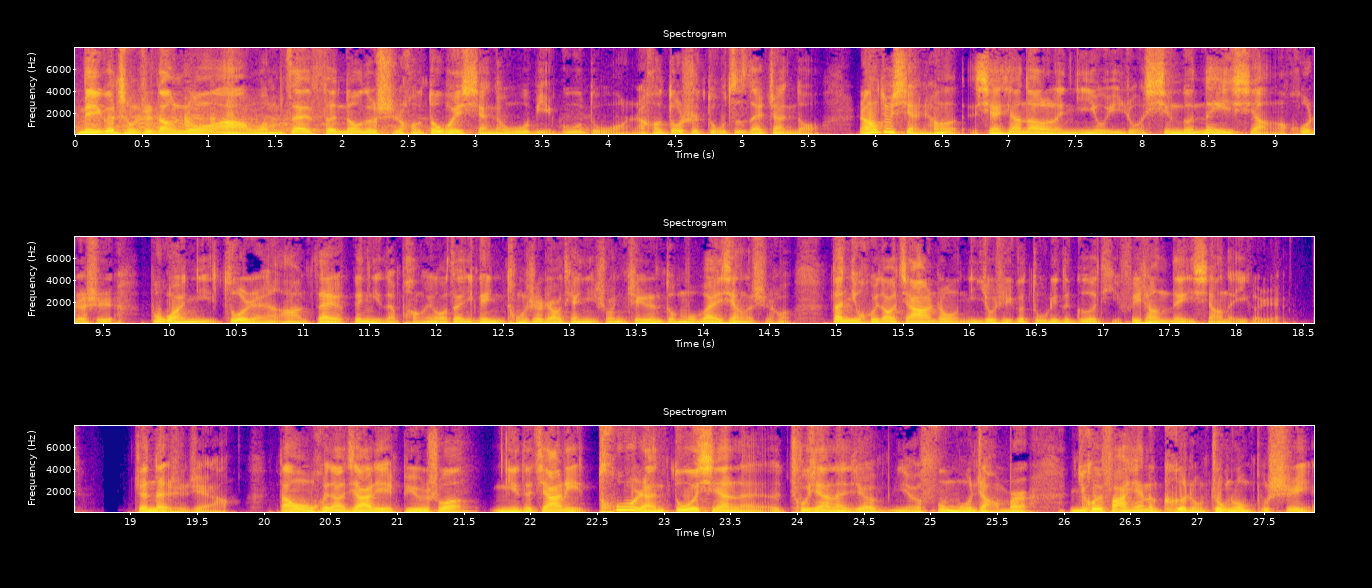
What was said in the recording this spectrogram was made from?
每个城市当中啊，我们在奋斗的时候都会显得无比孤独，然后都是独自在战斗，然后就显成显象到了你有一种性格内向，或者是不管你做人啊，在跟你的朋友，在你跟你同事聊天，你说你这个人多么外向的时候，但你回到家中，你就是一个独立的个体，非常内向的一个人，真的是这样。当我们回到家里，比如说你的家里突然多现了出现了就你父母长辈儿，你就会发现了各种种种不适应，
